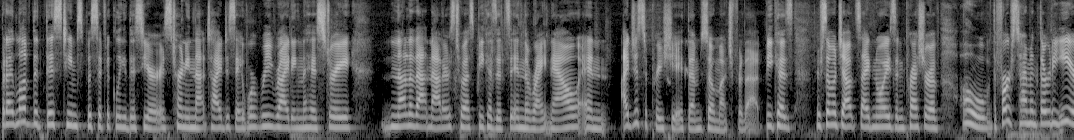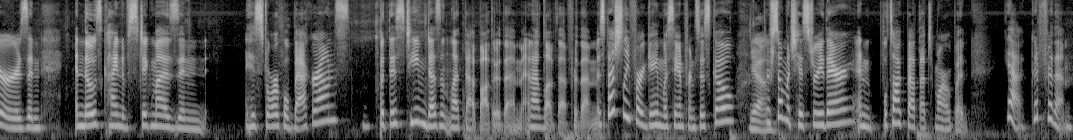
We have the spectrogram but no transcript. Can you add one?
But I love that this team specifically this year is turning that tide to say we're rewriting the history. None of that matters to us because it's in the right now. And I just appreciate them so much for that because there's so much outside noise and pressure of, oh, the first time in 30 years and and those kind of stigmas and historical backgrounds, but this team doesn't let that bother them, and I love that for them, especially for a game with San Francisco. Yeah. there's so much history there, and we'll talk about that tomorrow. But yeah, good for them.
